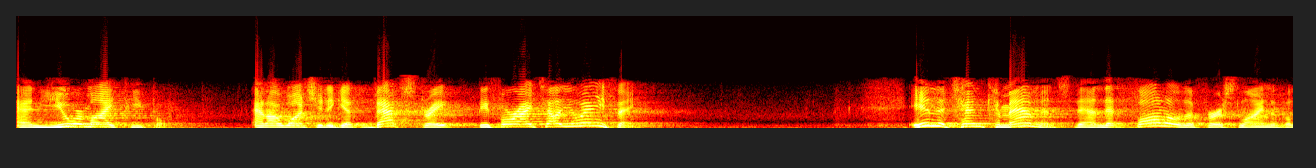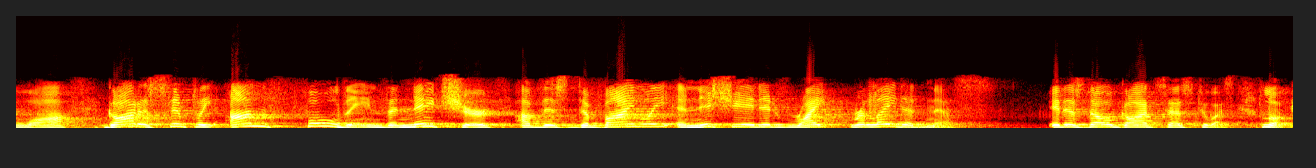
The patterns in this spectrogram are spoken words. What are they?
and you are my people. And I want you to get that straight before I tell you anything. In the Ten Commandments, then, that follow the first line of the law, God is simply unfolding the nature of this divinely initiated right relatedness. It is though God says to us, Look,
